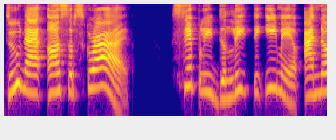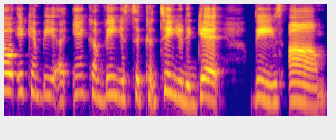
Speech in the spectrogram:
do not unsubscribe. Simply delete the email. I know it can be an inconvenience to continue to get these um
